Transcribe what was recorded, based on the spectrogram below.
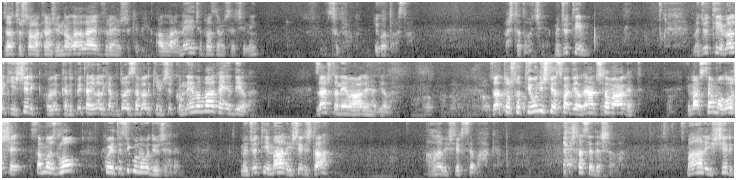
Zato što Allah kaže, inna Allah la yakfiru an yushraka. Allah neće oprostiti što se čini sudrug. I gotova stvar. A šta doće? Međutim, međutim, veliki širk, kad je pitanje veliki, ako dođe sa velikim širkom, nema vaganja dijela. Zašto nema vaganja dijela? Zato što ti uništio sva dijela, nema šta vagat. Imaš samo loše, samo zlo koje te sigurno vodi u džehnem. Međutim, mali šir šta? Mali širk se vaga. Šta se dešava? Mali širk,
